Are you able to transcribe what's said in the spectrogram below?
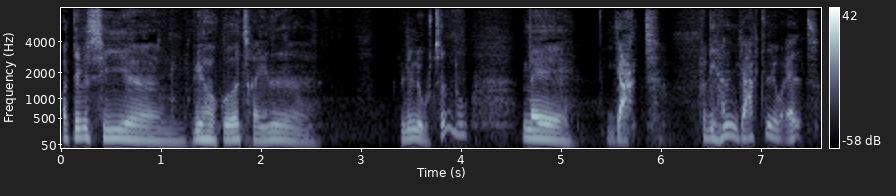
Og det vil sige, uh, vi har gået og trænet uh, en lille uges tid nu med jagt. Fordi han jagtede jo alt.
